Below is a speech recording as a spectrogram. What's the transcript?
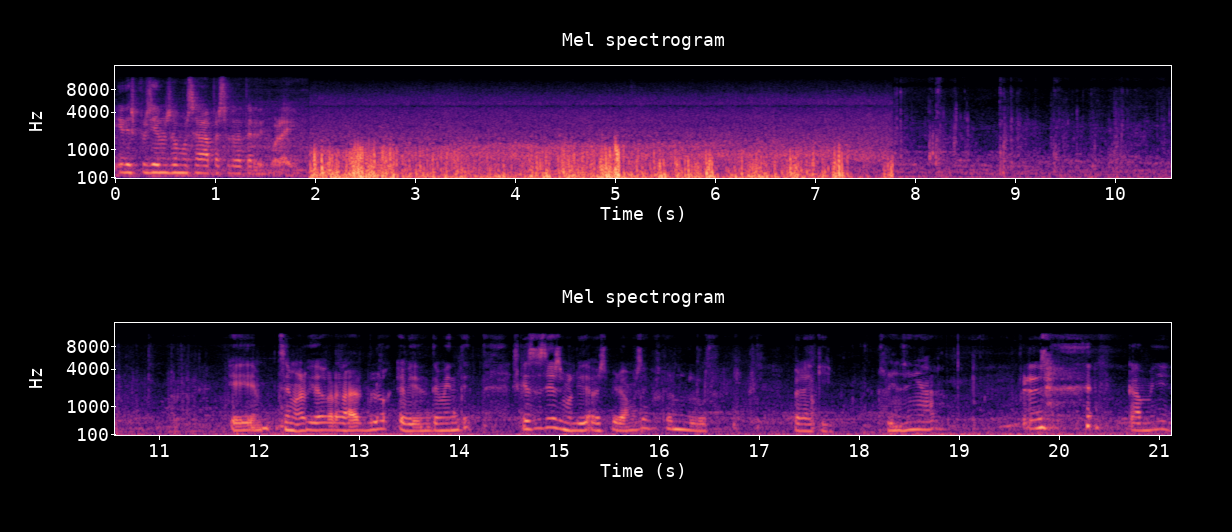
y después ya nos vamos a pasar la tarde por ahí. Eh, se me ha olvidado grabar el vlog, evidentemente. Es que esto sí se me olvidaba, pero vamos a buscar una luz por aquí. Os voy a enseñar. Pero camé.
